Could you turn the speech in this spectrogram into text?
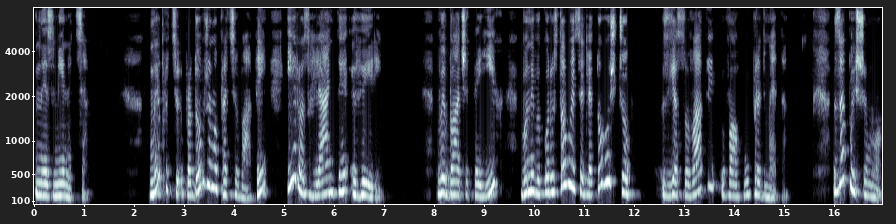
не зміниться. Ми продовжуємо працювати і розгляньте гирі. Ви бачите їх, вони використовуються для того, щоб з'ясувати вагу предмета. Запишемо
